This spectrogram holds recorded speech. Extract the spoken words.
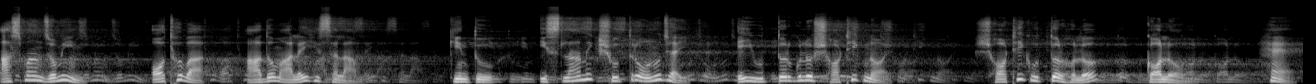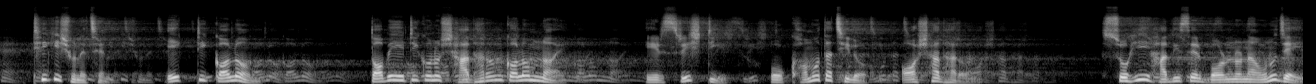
আসমান জমিন অথবা আদম আলাইহিসালাম কিন্তু ইসলামিক সূত্র অনুযায়ী এই উত্তরগুলো সঠিক নয়। সঠিক উত্তর হল কলম। হ্যাঁ ঠিকই শুনেছেন। একটি কলম তবে এটি কোনো সাধারণ কলম নয়। এর সৃষ্টি ও ক্ষমতা ছিল অসাধারণ। সহি হাদিসের বর্ণনা অনুযায়ী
